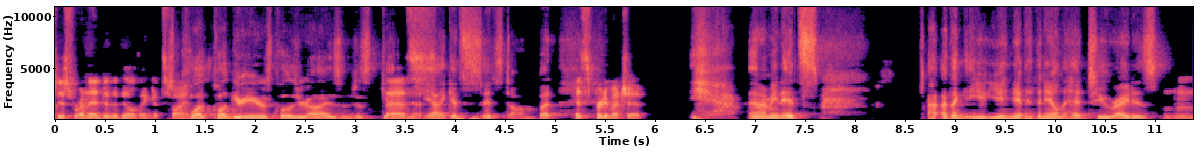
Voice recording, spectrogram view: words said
just run into the building. It's fine. Plug plug your ears, close your eyes, and just get. That's- yeah, it gets it's dumb, but It's pretty much it. yeah, and I mean it's. I I think you, you hit the nail on the head too, right? Is hmm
